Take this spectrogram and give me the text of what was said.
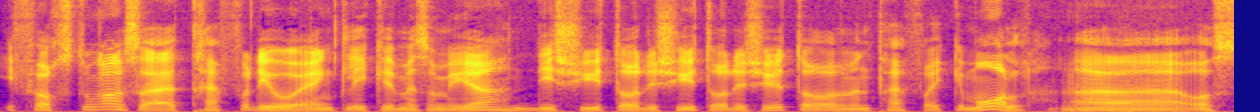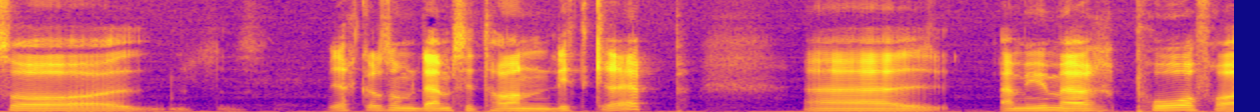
I første omgang så er- treffer de jo egentlig ikke med så mye. De skyter og de skyter og de skyter, men treffer ikke mål. Eh, og så virker det som Dempsey tar en litt grep. Uh, er mye mer på fra,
